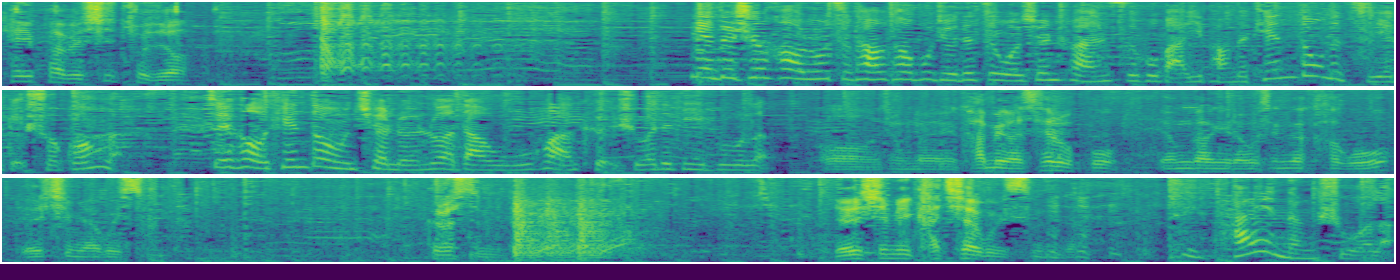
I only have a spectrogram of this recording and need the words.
K-pop 의시초죠面对申浩如此滔滔不绝的自我宣传，似乎把一旁的天动的词也给说光了。 最后，天动却沦落到无话可说的地步了。어정말감회가새롭고영광이라고생각하고열심히하고있습니다그렇습니다열심히같이하고있습니다这也太能说了。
